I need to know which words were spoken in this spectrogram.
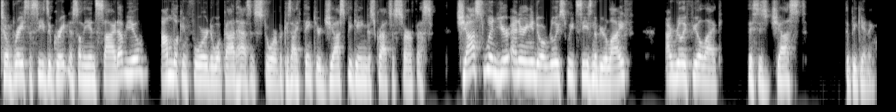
to embrace the seeds of greatness on the inside of you. I'm looking forward to what God has in store because I think you're just beginning to scratch the surface. Just when you're entering into a really sweet season of your life, I really feel like this is just the beginning.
